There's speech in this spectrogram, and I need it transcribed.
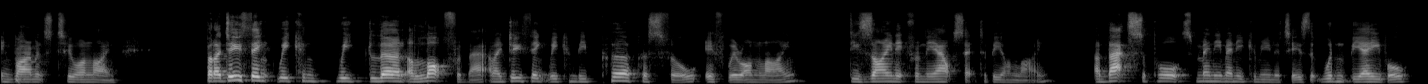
environments to online but I do think we can we learn a lot from that, and I do think we can be purposeful if we're online, design it from the outset to be online, and that supports many many communities that wouldn't be able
